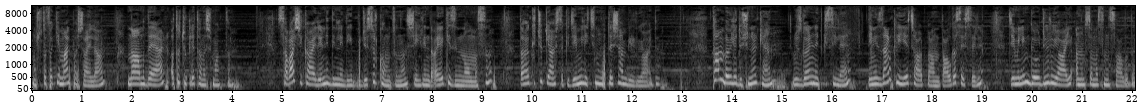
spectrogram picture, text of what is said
Mustafa Kemal Paşa'yla namı değer Atatürk'le tanışmaktı. Savaş hikayelerini dinlediği bu cesur komutanın şehrinde ayak izinin olması daha küçük yaştaki Cemil için muhteşem bir rüyaydı. Tam böyle düşünürken rüzgarın etkisiyle denizden kıyıya çarpan dalga sesleri Cemil'in gördüğü rüyayı anımsamasını sağladı.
